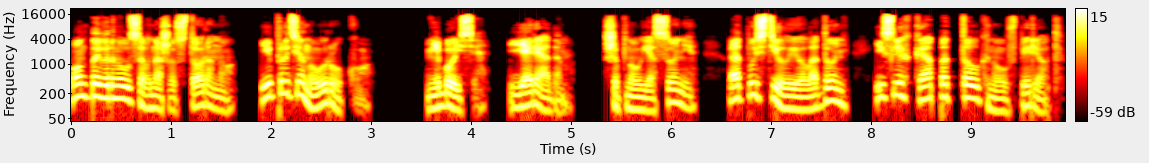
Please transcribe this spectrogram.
Он повернулся в нашу сторону и протянул руку. «Не бойся, я рядом», — шепнул я Соне, отпустил ее ладонь и слегка подтолкнул вперед.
